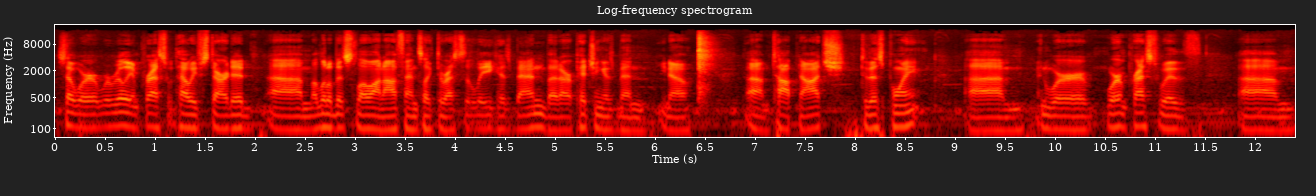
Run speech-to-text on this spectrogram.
so we're, we're really impressed with how we've started. Um, a little bit slow on offense, like the rest of the league has been, but our pitching has been you know um, top notch to this point. Um, and we're we're impressed with um,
